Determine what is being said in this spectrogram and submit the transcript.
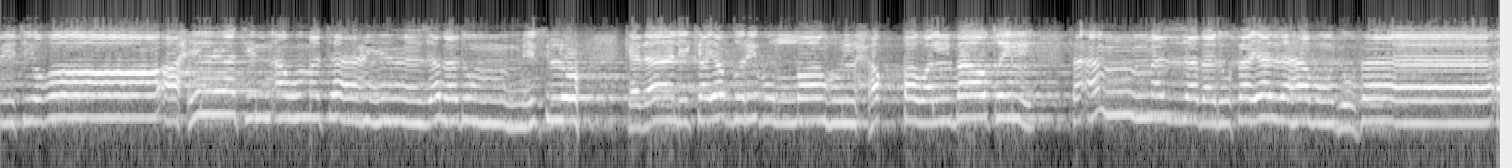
ابتغاء حلية أو متاع زبد مثله كذلك يضرب الله الحق والباطل فأما الزبد فيذهب جفاء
